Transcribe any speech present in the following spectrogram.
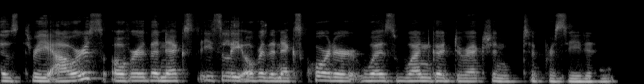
those three hours over the next, easily over the next quarter was one good direction to proceed in.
